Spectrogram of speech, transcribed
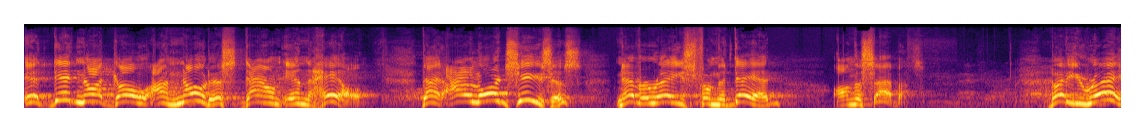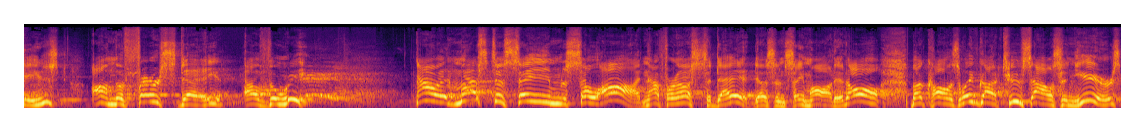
it did not go unnoticed down in hell that our Lord Jesus never raised from the dead on the Sabbath. But he raised on the first day of the week. Now, it must have seemed so odd. Now, for us today, it doesn't seem odd at all because we've got 2,000 years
